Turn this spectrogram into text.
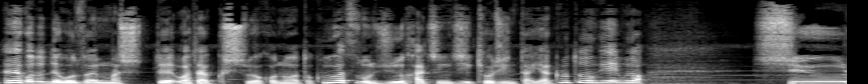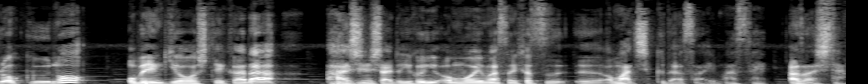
ということでございまして、私はこの後9月の18日、巨人対ヤクルトのゲームの収録のお勉強をしてから配信したいというふうに思いますので、一つお待ちくださいませ。あざした。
